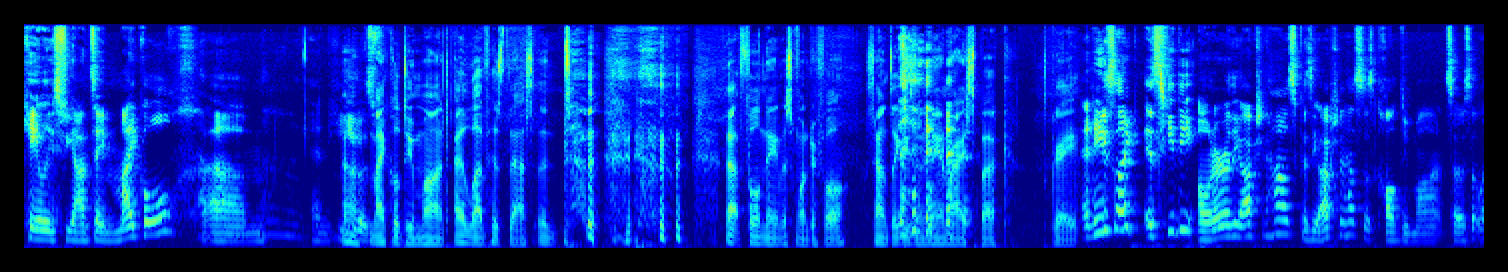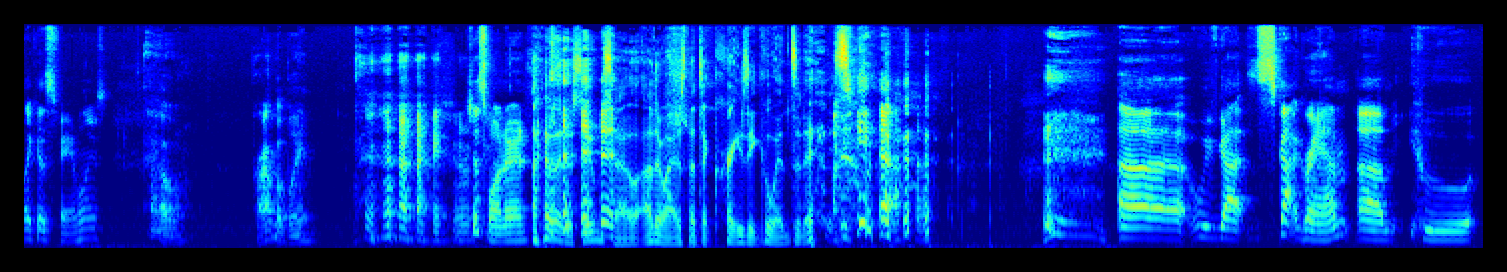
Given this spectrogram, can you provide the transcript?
Kaylee's fiance Michael. Um, and he Oh, was Michael Dumont. I love his last. that full name is wonderful. Sounds like he's in an Anne Rice book. It's great. and he's like is he the owner of the auction house because the auction house is called dumont so is it like his family's Oh, probably. just wondering I would assume so. Otherwise, that's a crazy coincidence. yeah uh we've got scott graham um who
